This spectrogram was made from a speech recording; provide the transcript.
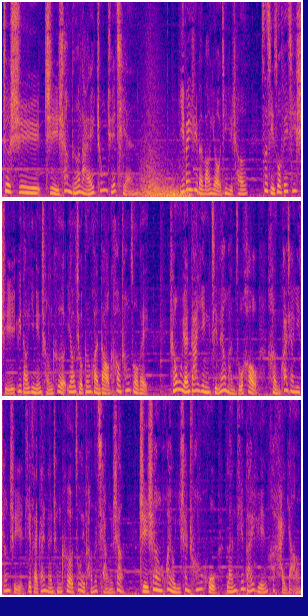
这是纸上得来终觉浅。一位日本网友近日称，自己坐飞机时遇到一名乘客要求更换到靠窗座位，乘务员答应尽量满足后，很快将一张纸贴在该男乘客座位旁的墙上。纸上画有一扇窗户、蓝天白云和海洋，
